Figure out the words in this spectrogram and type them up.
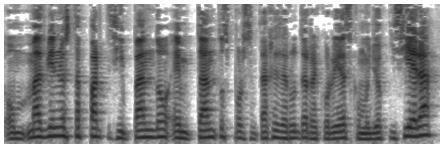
o más bien no está participando en tantos porcentajes de rutas recorridas como yo quisiera.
